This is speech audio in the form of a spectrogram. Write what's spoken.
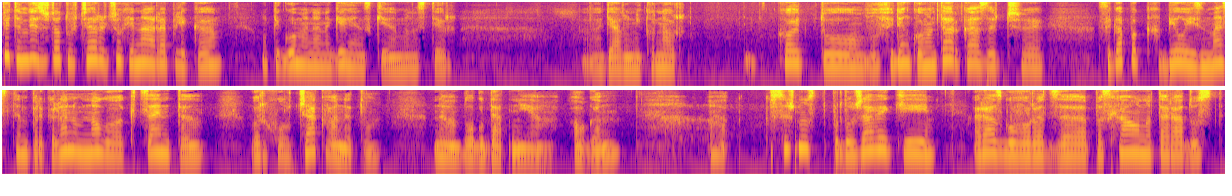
Питам ви, защото вчера чух една реплика от игумена на Гигенския манастир, дядо Никанор, който в един коментар каза, че сега пък бил изместен прекалено много акцента върху очакването на благодатния огън. А, всъщност, продължавайки разговорът за пасхалната радост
